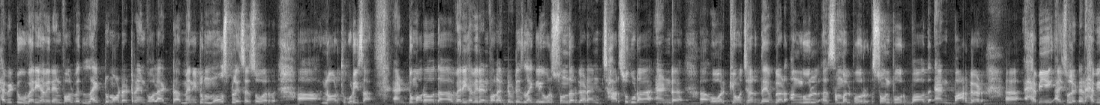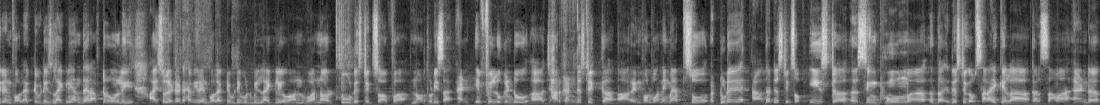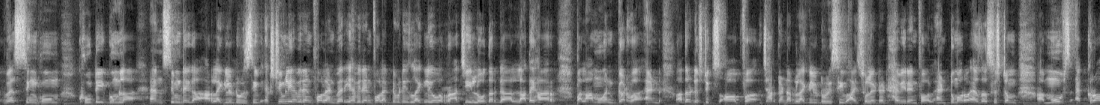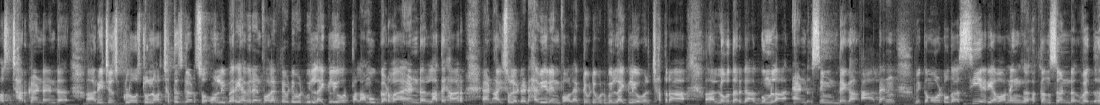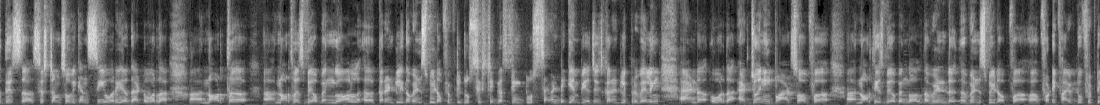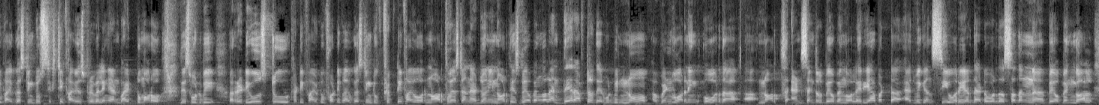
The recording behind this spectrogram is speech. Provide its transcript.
heavy to very heavy rainfall with light to moderate rainfall at uh, many to most places over uh, North Odisha. And tomorrow the very heavy rainfall activity is likely over Sundargarh and Jharsuguda and uh, uh, over Keonjhar, Deogarh, Angul, uh, Sambalpur, Sonpur, Boudh and Bargarh. Uh, heavy isolated heavy rainfall activity is likely and thereafter only isolated heavy rainfall activity would be likely on one or two districts of North Odisha. And if we look into Jharkhand district rainfall warning map, so So uh, today, uh, the districts of East uh, Singhbhum, the district of Saraikela, Kharsawan, and West Singhbhum, Khunti, Gumla, and Simdega are likely to receive extremely heavy rainfall and very heavy rainfall activities likely over Ranchi, Lohardaga, Latehar, Palamu, and Garhwa, and other districts of Jharkhand are likely to receive isolated heavy rainfall. And tomorrow, as the system uh, moves across Jharkhand and uh, uh, reaches close to North Chhattisgarh, so only very heavy rainfall activity would be likely over Palamu, Garhwa, and uh, Latehar, and isolated heavy rainfall activity would be likely over Chatra, uh, Gumla, and Simdega. Uh, then we come over to the sea area warning uh, concerned with this uh, system. So we can see over here that over the uh, north uh, northwest Bay of Bengal, currently the wind speed of 50 to 60 gusting to 70 kmph is currently prevailing, and over the adjoining parts of northeast Bay of Bengal, the wind wind speed of uh, uh, 45 to 55 gusting to 65 is prevailing, and by tomorrow this would be reduced to 35 to 45 gusting to 55 over northwest and adjoining northeast Bay of Bengal, and thereafter there would be no uh, wind warning over the uh, north and central Bay of Bengal area. But as we can see over here, that over the southern Bay of Bengal,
